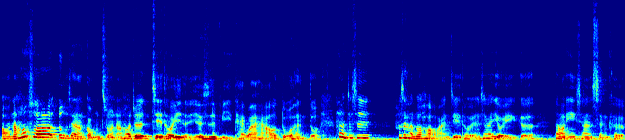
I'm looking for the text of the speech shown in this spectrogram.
哦，然后说到路上的工作，然后就是街头艺人也是比台湾还要多很多，还有就是路上很多好玩街头艺人，像有一个让我印象深刻。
